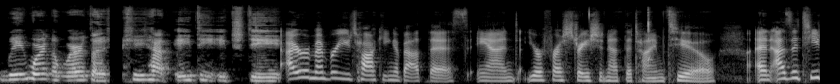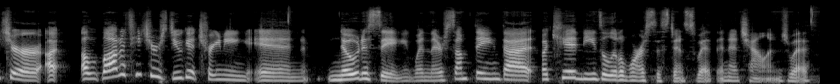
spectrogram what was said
We weren't aware that he had ADHD. I remember you talking about this and your frustration at the time too. And as a teacher, a lot of teachers do get training in noticing when there's something that a kid needs a little more assistance with and a challenge with.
